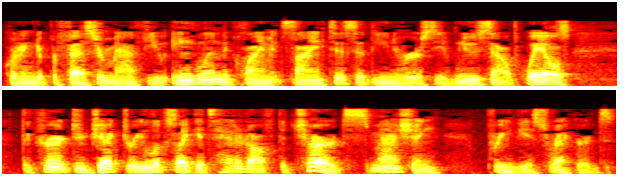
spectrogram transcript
According to Professor Matthew England, a climate scientist at the University of New South Wales, the current trajectory looks like it's headed off the charts, smashing previous records.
